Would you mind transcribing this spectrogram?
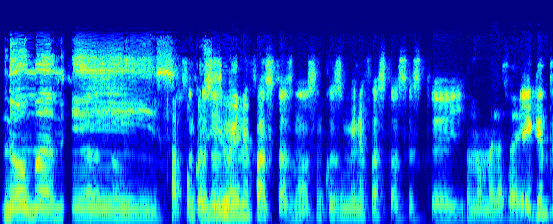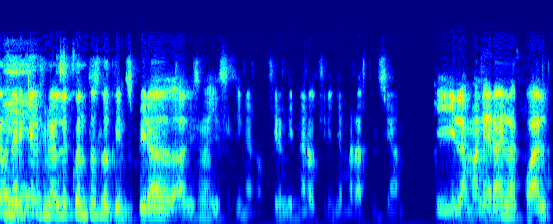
No mames. ¿A son cosas sí, muy nefastas, ¿no? Son cosas muy nefastas. Este, y- no me las hay que entender Oye. que al final de cuentas lo que inspira a Disney es el dinero. Quieren dinero, quieren llamar la atención. Y la manera en la cual,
